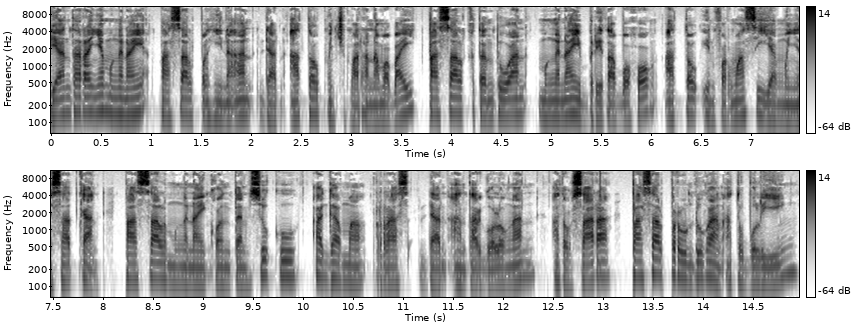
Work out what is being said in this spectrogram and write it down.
Di antaranya mengenai pasal penghinaan dan atau pencemaran nama baik, pasal ketentuan mengenai berita bohong atau informasi yang menyesatkan, pasal mengenai konten suku, agama, ras, dan antar golongan atau SARA, pasal perundungan atau bullying,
